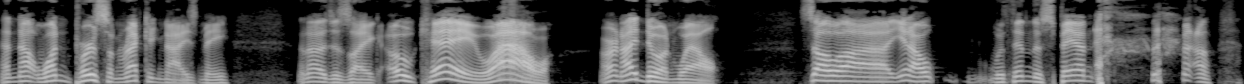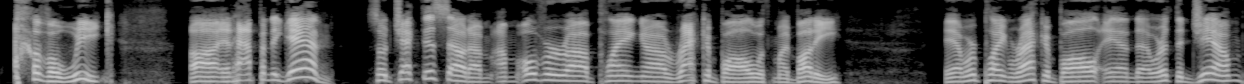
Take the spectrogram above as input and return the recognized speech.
and not one person recognized me. And I was just like, okay, wow, aren't I doing well? So, uh, you know, within the span of a week, uh, it happened again. So check this out. I'm I'm over uh, playing uh, racquetball with my buddy, and we're playing racquetball, and uh, we're at the gym,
